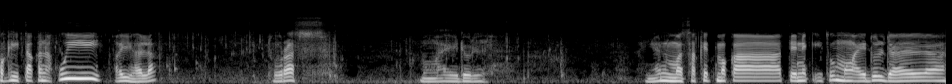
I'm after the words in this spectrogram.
Pakita ka na. Uy, ay hala. Turas. Mga idol. Yan, masakit makatinik ito mga idol dahil ah,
